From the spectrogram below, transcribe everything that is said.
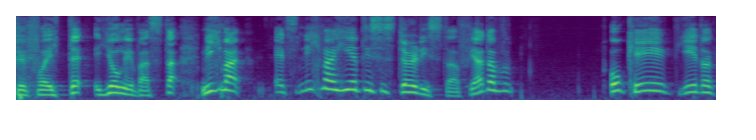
Bevor ich, Junge, was da, nicht mal, jetzt nicht mal hier dieses Dirty Stuff, ja, da, okay, jeder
